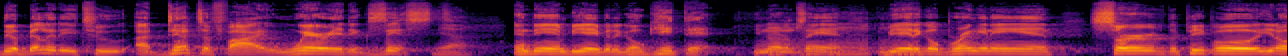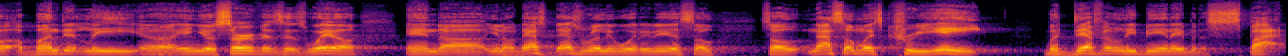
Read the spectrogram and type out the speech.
the ability to identify where it exists. Yeah. And then be able to go get that. You know what I'm Mm-hmm. saying? Be able to go bring it in, serve the people, you know, abundantly uh, in your service as well. And uh, you know, that's that's really what it is. So so not so much create, but definitely being able to spot.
